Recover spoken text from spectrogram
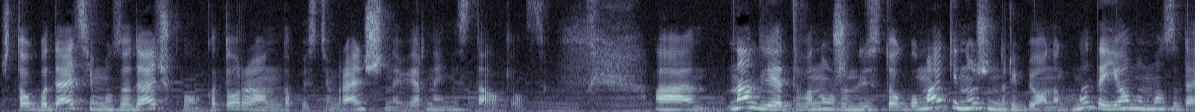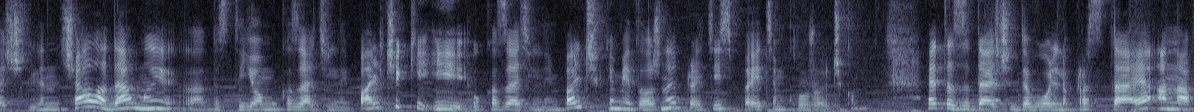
чтобы дать ему задачку, которой он, допустим, раньше, наверное, не сталкивался. А, нам для этого нужен листок бумаги, нужен ребенок. Мы даем ему задачу. Для начала да, мы э, достаем указательные пальчики и указательными пальчиками должны пройтись по этим кружочкам. Эта задача довольно простая, она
